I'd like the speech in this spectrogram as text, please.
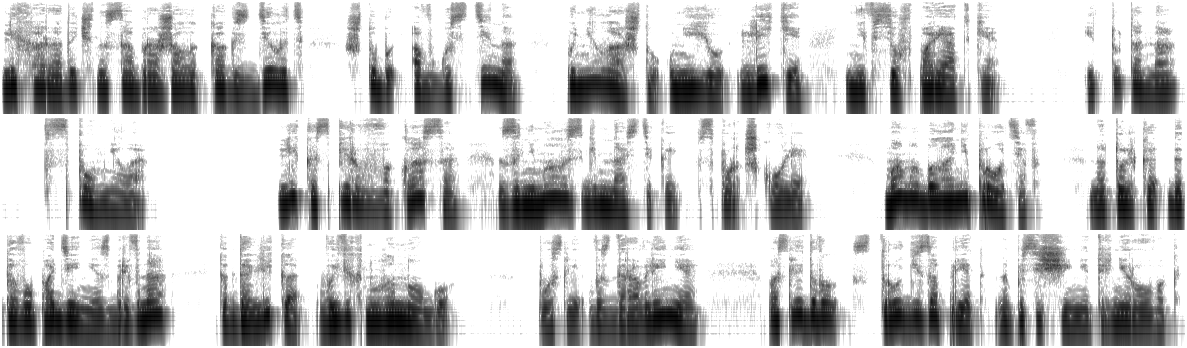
лихорадочно соображала, как сделать, чтобы Августина поняла, что у нее Лики не все в порядке. И тут она вспомнила. Лика с первого класса занималась гимнастикой в спортшколе. Мама была не против, но только до того падения с бревна, когда Лика вывихнула ногу. После выздоровления последовал строгий запрет на посещение тренировок.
